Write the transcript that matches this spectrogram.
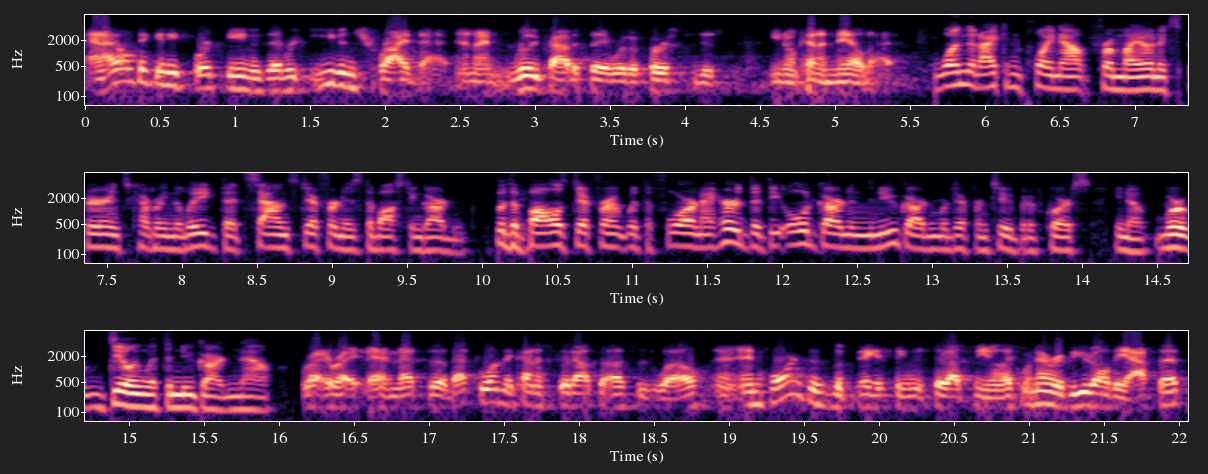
And I don't think any sports game has ever even tried that. And I'm really proud to say we're the first to just you know kind of nail that. One that I can point out from my own experience covering the league that sounds different is the Boston Garden. But the ball's different with the floor, and I heard that the old garden and the new garden were different too. But of course, you know, we're dealing with the new garden now. Right, right, and that's uh, that's one that kind of stood out to us as well. And, and horns is the biggest thing that stood out to me. Like when I reviewed all the assets,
